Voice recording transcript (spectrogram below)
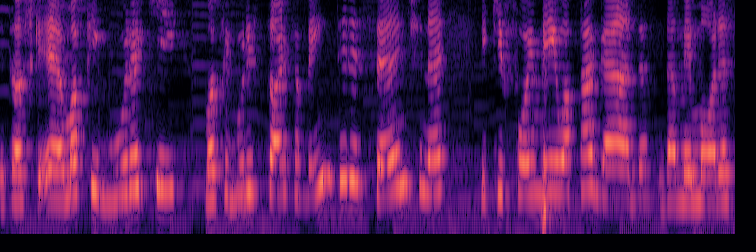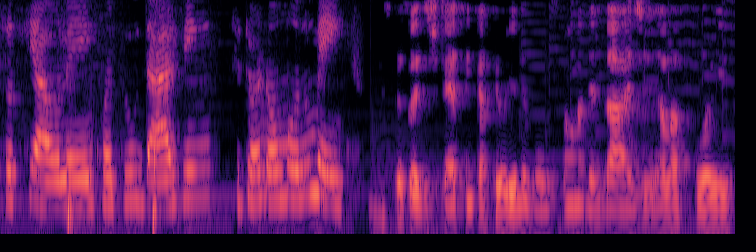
Então acho que é uma figura que uma figura histórica bem interessante, né? E que foi meio apagada da memória social, né? Enquanto o Darwin se tornou um monumento. As pessoas esquecem que a teoria da evolução, na verdade, ela foi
